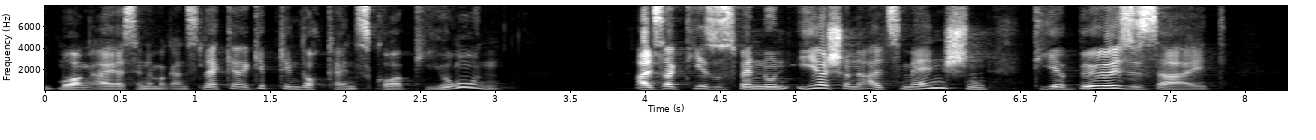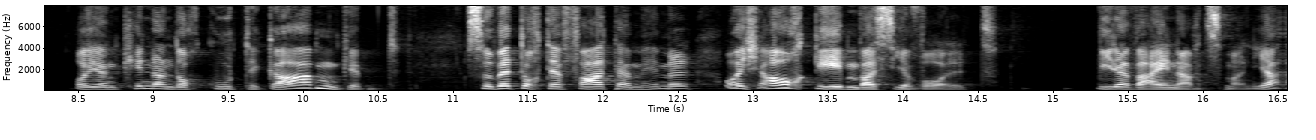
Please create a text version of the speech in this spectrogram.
Morgeneier sind immer ganz lecker, er gibt ihm doch keinen Skorpion. Also sagt Jesus, wenn nun ihr schon als Menschen, die ihr böse seid, euren Kindern doch gute Gaben gibt, so wird doch der Vater im Himmel euch auch geben, was ihr wollt. Wie der Weihnachtsmann, ja?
